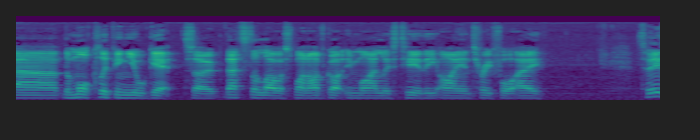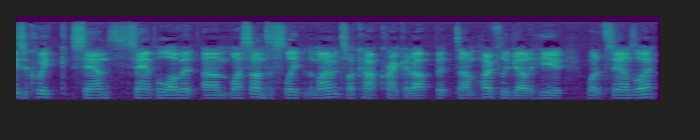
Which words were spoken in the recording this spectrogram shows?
uh, the more clipping you'll get. So that's the lowest one I've got in my list here, the IN34A. So here's a quick sound sample of it. Um, my son's asleep at the moment, so I can't crank it up, but um, hopefully be able to hear what it sounds like.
